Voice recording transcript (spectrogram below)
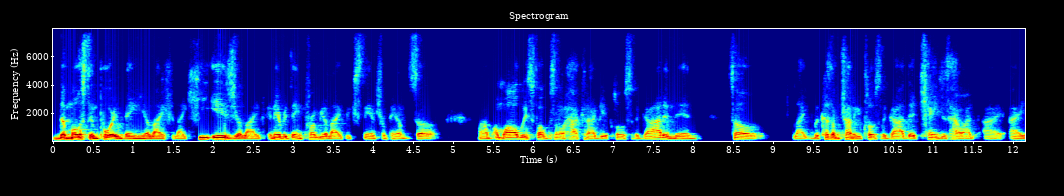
the most important thing in your life. Like He is your life, and everything from your life extends from Him. So um, I'm always focused on how can I get closer to God, and then so like because I'm trying to get closer to God, that changes how I I I,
